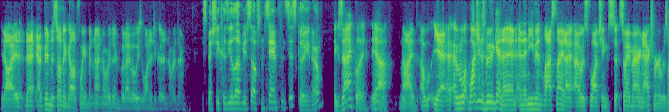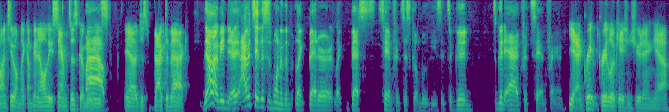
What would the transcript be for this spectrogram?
You know, I that, I've been to Southern California, but not Northern. But I've always wanted to go to Northern. Especially because you love yourself some San Francisco, you know? Exactly. Yeah. No. I, I yeah. I'm watching this movie again, and, and then even last night I, I was watching. So, so I Married an Axe Murderer was on too. I'm like, I'm getting all these San Francisco Wow. movies. Yeah, just back to back. No, I mean, I I would say this is one of the like better, like best San Francisco movies. It's a good, it's a good ad for San Fran. Yeah, great, great location shooting. Yeah,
